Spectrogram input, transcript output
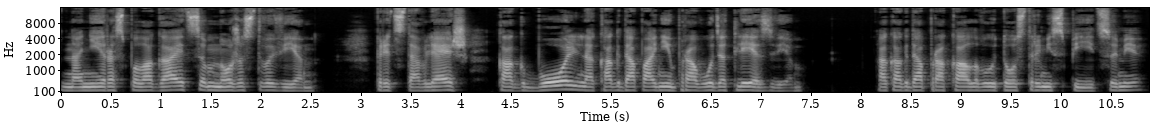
На ней располагается множество вен. Представляешь, как больно, когда по ним проводят лезвием. А когда прокалывают острыми спицами...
